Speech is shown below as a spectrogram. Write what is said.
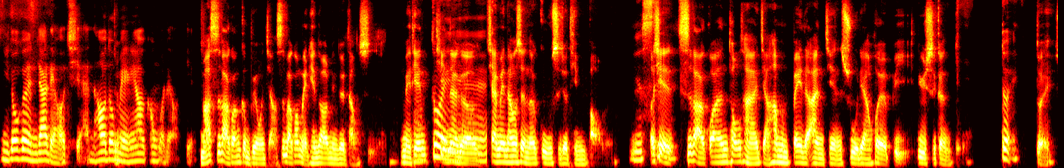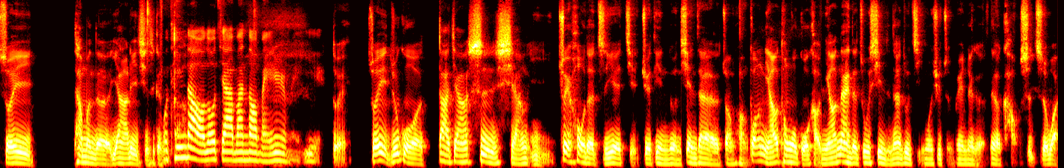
你都跟人家聊起来，然后都没人要跟我聊天。然后司法官更不用讲，司法官每天都要面对当事人，每天听那个下面当事人的故事就听饱了。而且司法官通常来讲，他们背的案件数量会比律师更多。对对，所以他们的压力其实更大。我听到都加班到没日没夜。对，所以如果大家是想以最后的职业解决定论现在的状况，光你要通过国考，你要耐得住性子、耐得住寂寞去准备那个那个考试之外，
